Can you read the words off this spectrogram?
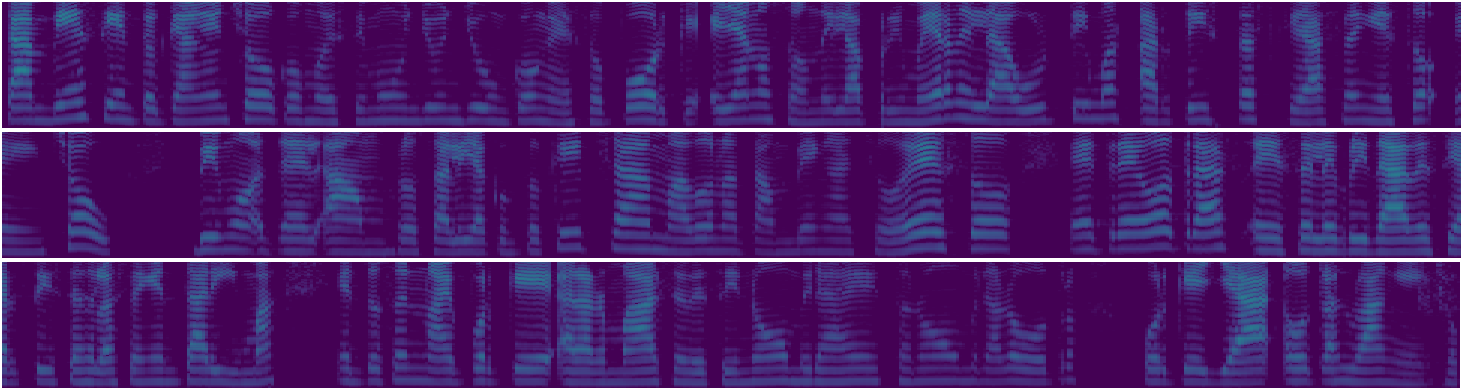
también siento que han hecho, como decimos, un yun yun con eso, porque ellas no son ni la primera ni las últimas artistas que hacen eso en show. Vimos el, um, Rosalía con Toquicha, Madonna también ha hecho eso, entre otras eh, celebridades y artistas lo hacen en tarima. Entonces no hay por qué alarmarse, decir, no, mira esto, no, mira lo otro, porque ya otras lo han hecho.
